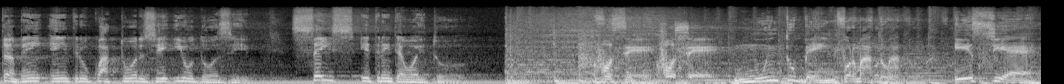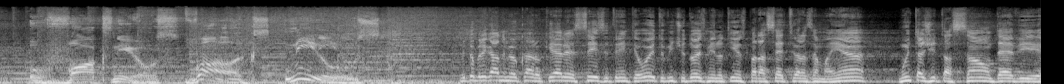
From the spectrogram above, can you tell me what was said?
também entre o 14 e o 12. 6 e 38. Você, você, muito bem informado. Este é o Fox News. Fox News. Muito obrigado, meu caro Keller. 6 e 38 22 minutinhos para 7 horas da manhã. Muita agitação deve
